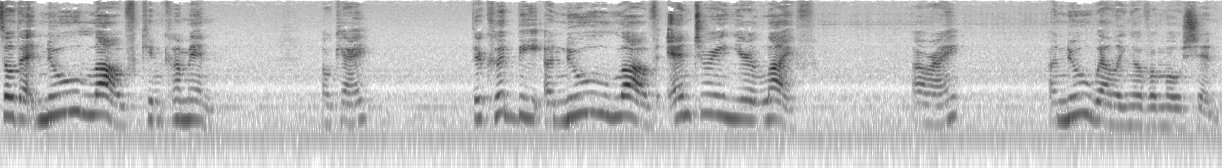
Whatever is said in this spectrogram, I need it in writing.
so that new love can come in. Okay? There could be a new love entering your life. All right? A new welling of emotion.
